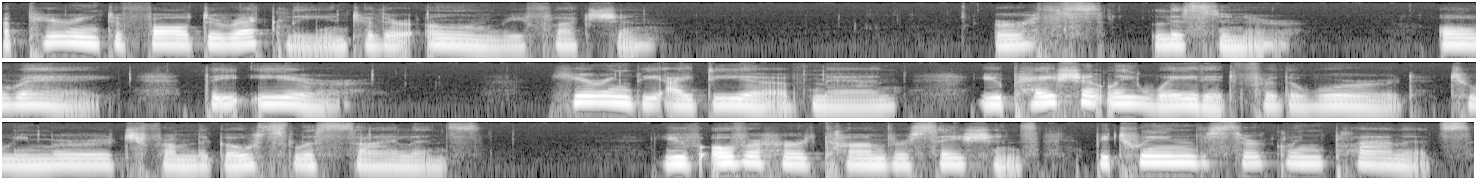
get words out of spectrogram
appearing to fall directly into their own reflection. Earth's listener, Ore, the ear. Hearing the idea of man, you patiently waited for the word to emerge from the ghostless silence. You've overheard conversations between the circling planets,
